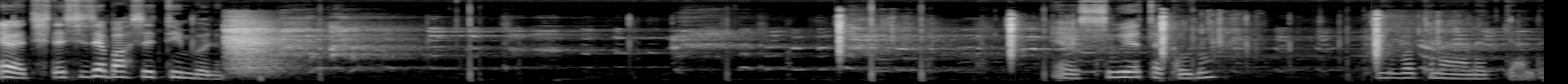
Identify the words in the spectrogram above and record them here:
Evet işte size bahsettiğim bölüm. Evet sıvıya takıldım. Şimdi bakın hayalet geldi.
